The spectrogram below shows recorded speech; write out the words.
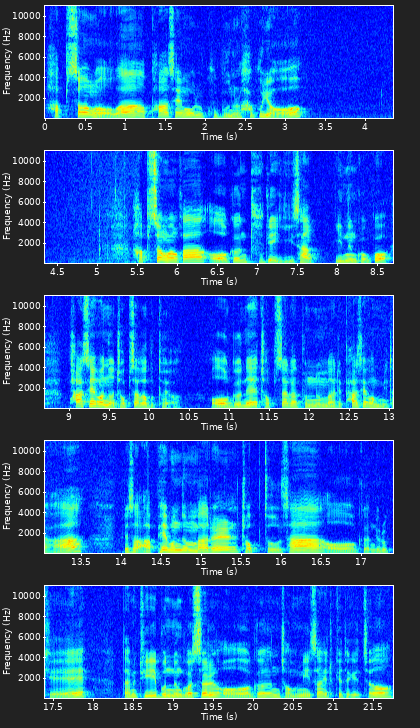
합성어와 파생어로 구분을 하고요. 합성어가 어근 두 개 이상 있는 거고, 파생어는 접사가 붙어요. 어근에 접사가 붙는 말이 파생어입니다. 그래서 앞에 붙는 말을 접두사, 어근, 이렇게 그 다음에 뒤에 붙는 것을 어근, 전미사 이렇게 되겠죠.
